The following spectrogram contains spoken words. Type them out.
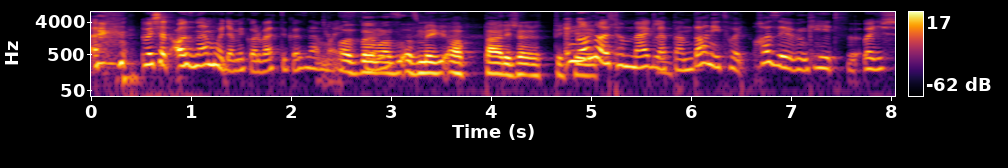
Vagy hát az nem, hogy amikor vettük, az nem majd. Az nem, az, az még a Párizs előtti Én hét. gondoltam, meglepem Danit, hogy hazajövünk hétfő, vagyis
